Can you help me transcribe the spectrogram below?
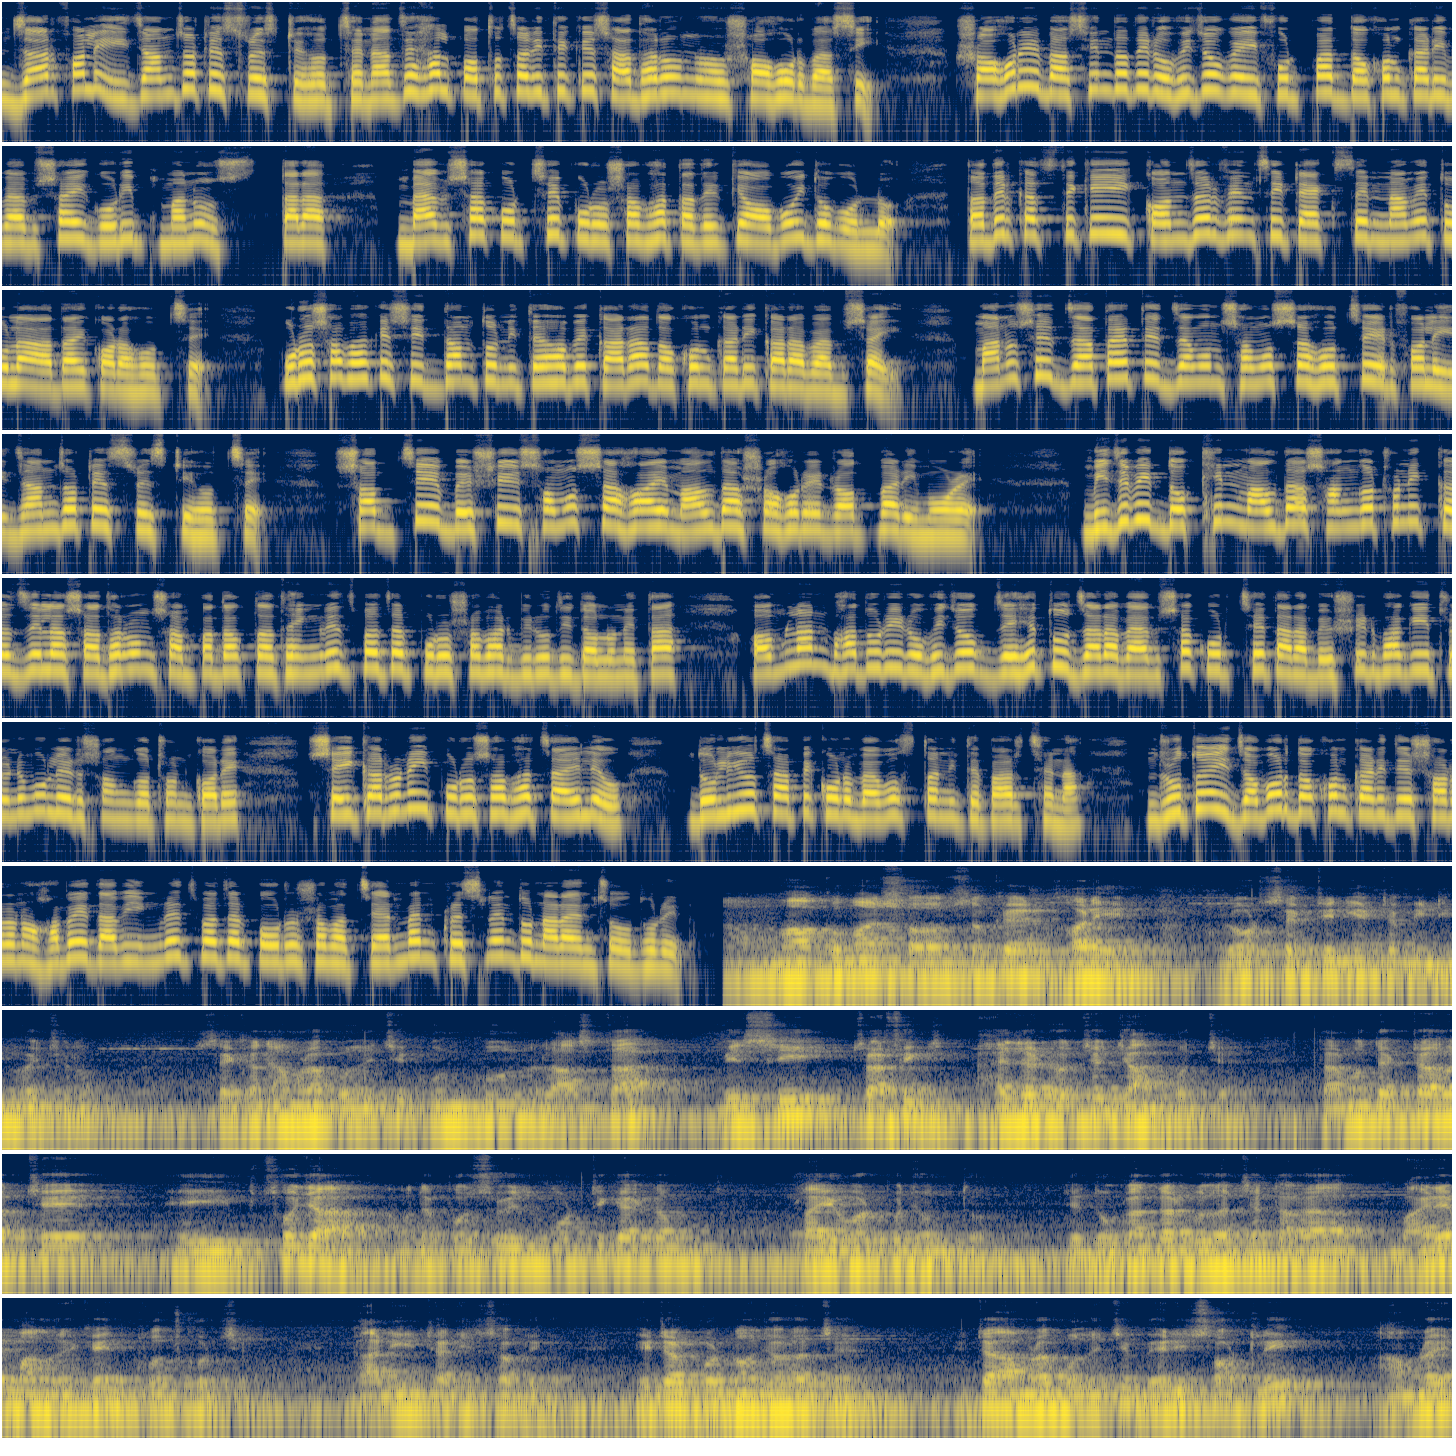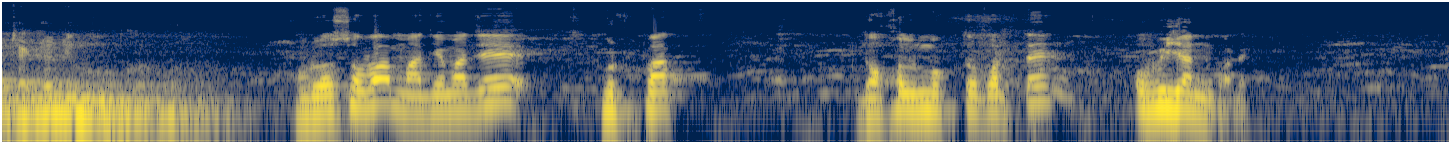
যার ফলে এই যানজটের সৃষ্টি হচ্ছে নাজেহাল পথচারী থেকে সাধারণ শহরবাসী। শহরের বাসিন্দাদের অভিযোগ, এই ফুটপাত দখলকারী ব্যবসায়ী গরিব মানুষ, তারা ব্যবসা করছে, পুরসভা তাদেরকে অবৈধ বলল। তাদের কাছ থেকে এই কনজারভেন্সি ট্যাক্সের নামে তোলা আদায় করা হচ্ছে। পুরসভাকে সিদ্ধান্ত নিতে হবে কারা দখলকারী, কারা ব্যবসায়ী। মানুষের যাতায়াতের যেমন সমস্যা হচ্ছে, এর ফলেই যানজটের সৃষ্টি হচ্ছে। সবচেয়ে বেশি সমস্যা হয় মালদা শহরের রথবাড়ি মোড়ে। বিজেপির দক্ষিণ মালদা সাংগঠনিক জেলা সাধারণ সম্পাদক তথা ইংরেজবাজার পুরসভার বিরোধী দলনেতা অমলান ভাদুরীর অভিযোগ, যেহেতু যারা ব্যবসা করছে তারা বেশিরভাগই তৃণমূলের সংগঠন করে। সেই কারণেই পুরসভা চাইলেও দলীয় চাপে কোনো ব্যবস্থা নিতে পারছে না। দ্রুত এই জবরদখলকারীদের সরানো হবে দাবি ইংরেজবাজার পৌরসভার চেয়ারম্যান কৃষ্ণেন্দু নারায়ণ চৌধুরীর। ঘরে রোড সেফটি নিয়ে একটা মিটিং হয়েছিল। সেখানে আমরা বলেছি, কোন কোন রাস্তা বেশি ট্রাফিক হ্যাজার্ড হচ্ছে জাম হচ্ছে তার মধ্যে একটা হচ্ছে এই সোজা আমাদের পশ্চিম মোড় থেকে একদম ফ্লাইওভার পর্যন্ত। যে দোকানদারগুলো আছে, তারা বাইরে মাল রেখে ক্লোজ করছে। গাড়ি টাড়ি সব রেখে। এটার উপর নজর আছে। এটা আমরা বলেছি ভেরি শর্টলি আমরা এটাকে রিমুভ করব। পুরসভা মাঝে মাঝে ফুটপাত দখলমুক্ত করতে অভিযান করে।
